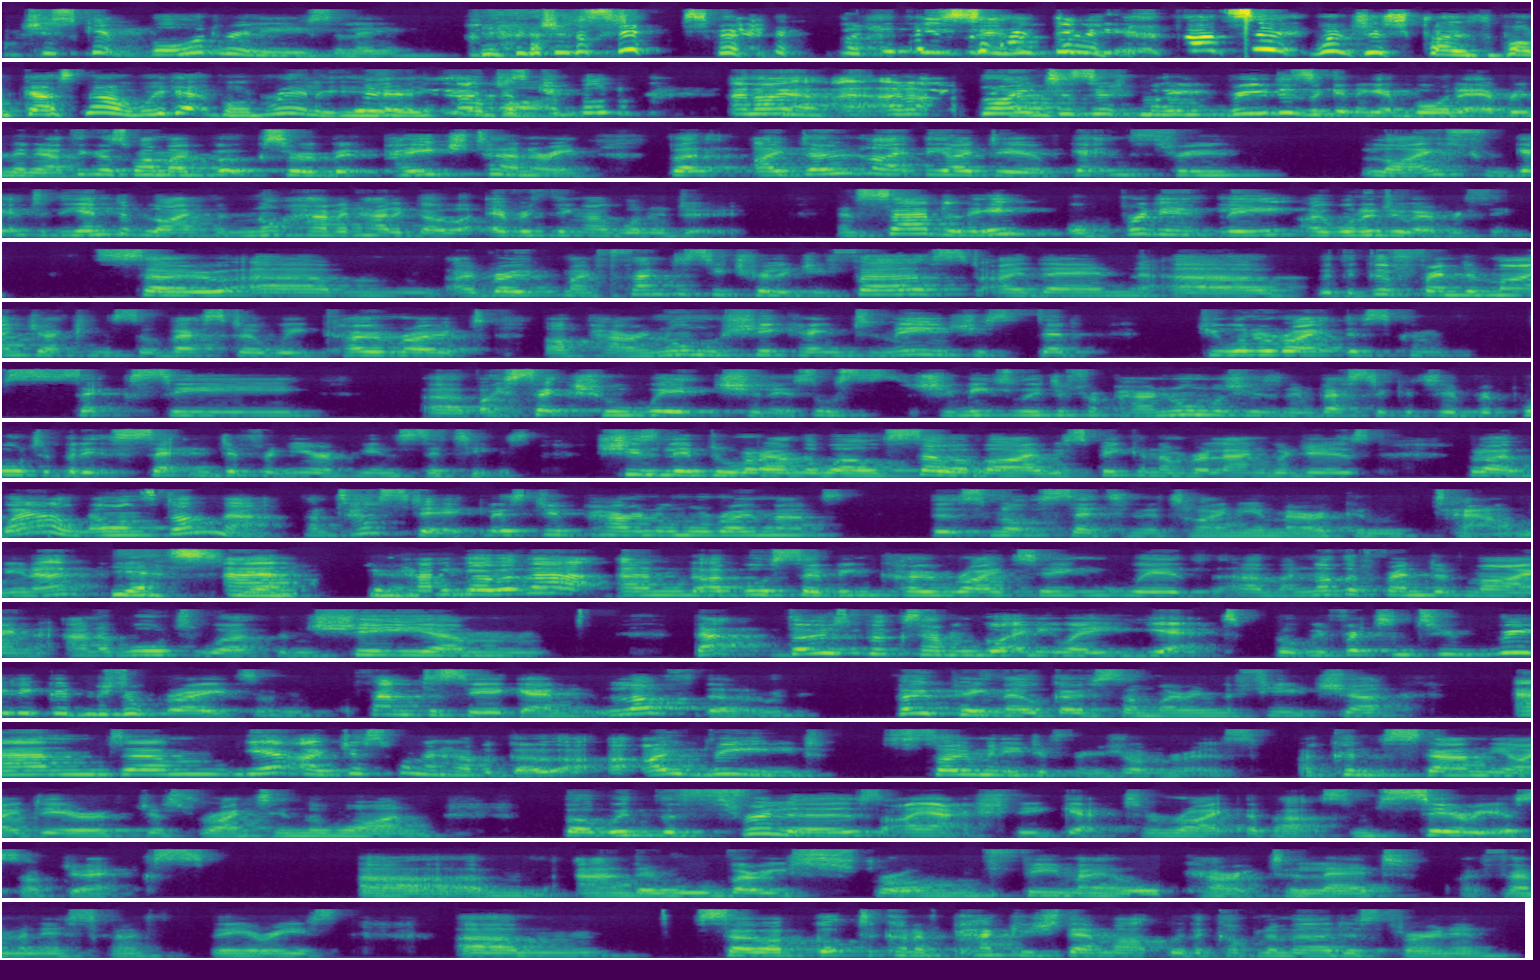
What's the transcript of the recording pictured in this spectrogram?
I just get bored really easily. Yeah, just, exactly. That's it. We'll just close the podcast now. We get bored really easily. Yeah, I just get bored. And I yeah. and I write yeah. as if my readers are going to get bored at every minute. I think that's why my books are a bit page turnery. But I don't like the idea of getting through life and getting to the end of life and not having had a go at everything I want to do. And sadly or brilliantly, I want to do everything. So um, I wrote my fantasy trilogy first. I then, uh, with a good friend of mine, Jacqueline Silvester, we co-wrote our paranormal. She came to me and she said, "Do you want to write this kind of sexy uh, bisexual witch?" And it's all she meets all the different paranormal. She's an investigative reporter, but it's set in different European cities. She's lived all around the world. So have I. We speak a number of languages. We're like, wow, no one's done that. Fantastic. Let's do paranormal romance that's not set in a tiny American town, you know? Yes. And yeah. had a go at that. And I've also been co-writing with um, another friend of mine, Anna Waterworth, and she um that those books haven't got anywhere yet, but we've written two really good middle grades and fantasy again. Love them, hoping they'll go somewhere in the future. And um, yeah, I just want to have a go. I, I read so many different genres. I couldn't stand the idea of just writing the one. But with the thrillers, I actually get to write about some serious subjects. Um, and they're all very strong female character led, like feminist kind of theories. Um, so I've got to kind of package them up with a couple of murders thrown in.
